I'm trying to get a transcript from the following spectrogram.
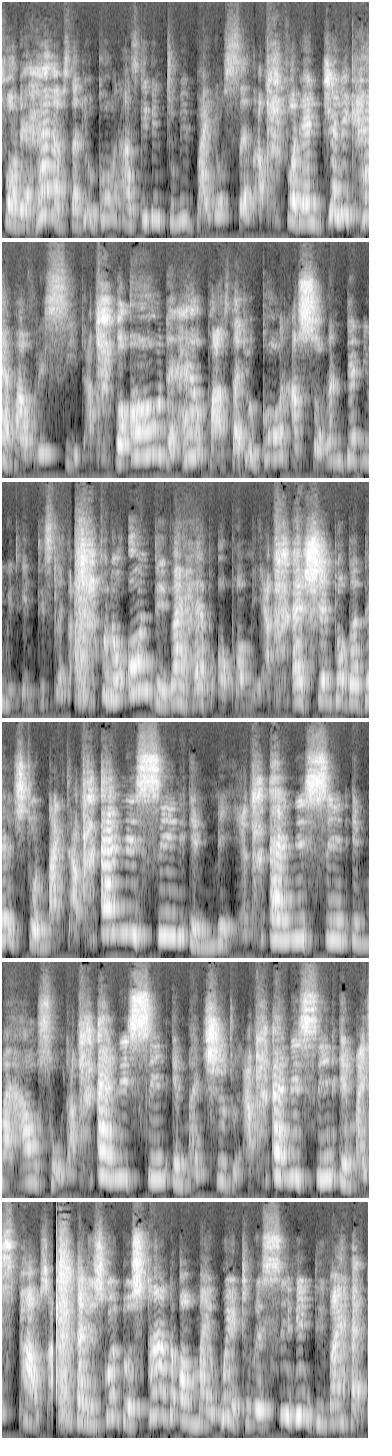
for the helps that you God has given to me by yourself for the angelic help I've received, uh, for all the helpers that you, God, has surrounded me with in this life, uh, for your own divine help upon me. Uh, Ancient of the days tonight, any sin in me, any sin in my household, any sin in my children, any sin in my spouse that is going to stand on my way to receiving divine help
